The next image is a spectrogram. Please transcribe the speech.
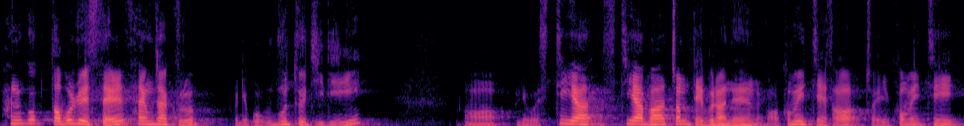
한국 WSL 사용자 그룹, 그리고 Ubuntu DDE, 어, 그리고 스티아 스티아바.dev라는 어, 커뮤니티에서 저희 커뮤니티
